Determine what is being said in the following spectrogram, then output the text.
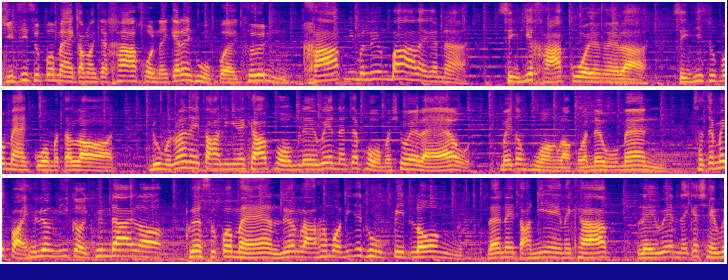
คลิปที่ซูเปอร์แมนกำลังจะฆ่าคนนั้นก็ได้ถูกเปิดขึ้นครับนี่มันเรื่องบ้าอะไรกันน่ะ สิ่งที่ค้ากลัวยังไงล่ะ สิ่งที่ซูเปอร์แมนกลัวมาตลอด ดูเหมือนว่าในตอนนี้นะครับผมเลเว่นนั้นจะโผล่มาช่วยแล้ว ไม่ต้องห่วงหรอกวันเดอร์วูแมนฉันจะไม่ปล่อยให้เรื่องนี้เกิดขึ้นได้หรอก เพื่อซูเปอร์แมนเรื่องราวทั้งหมดนี้จะถูกปิดลง และในตอนนี้เองนะครับเลเว่นนั้นก็ใช้เว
